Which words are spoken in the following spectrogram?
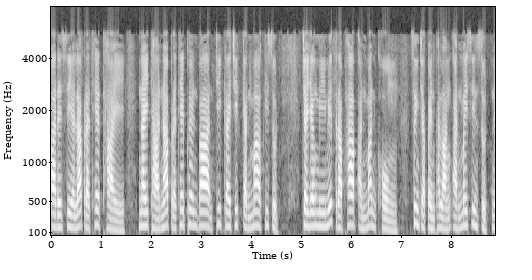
มาเลเซียและประเทศไทย ในฐานะประเทศเพื่อนบ้านที่ใกล้ชิดกันมากที่สุด จะยังมีมิตรภาพอันมั่นคง ซึ่งจะเป็นพลังอันไม่สิ้นสุดใน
